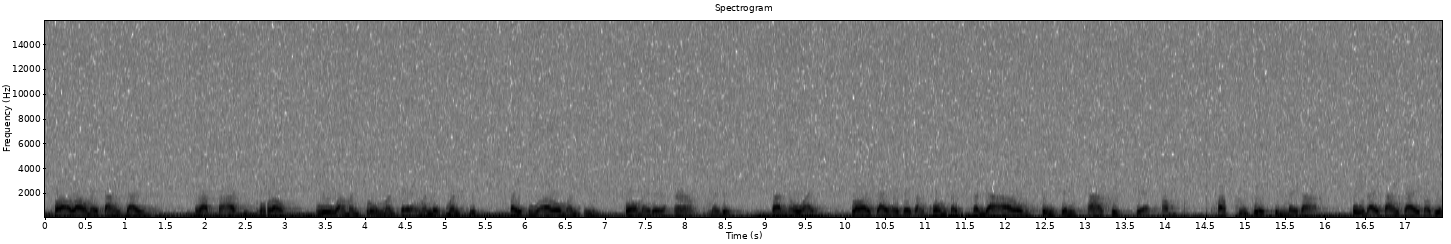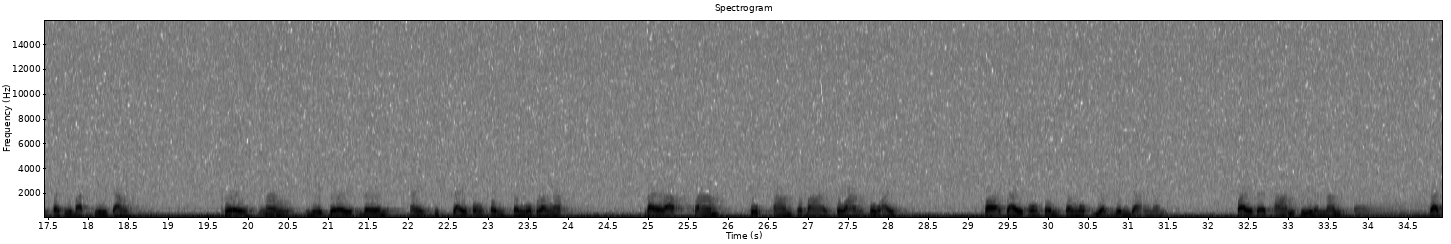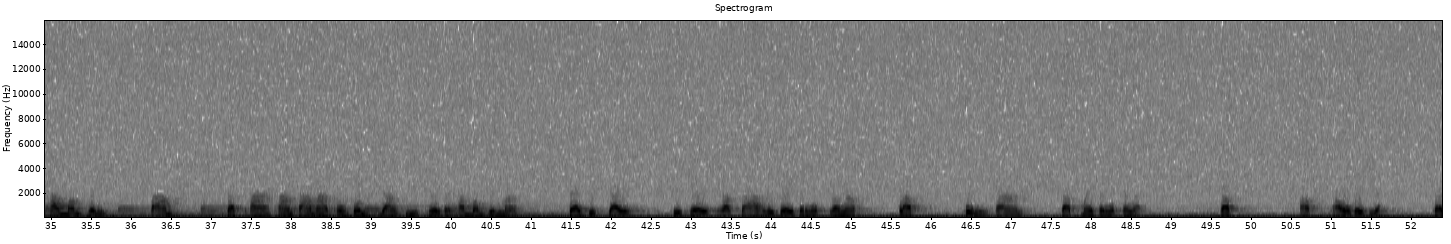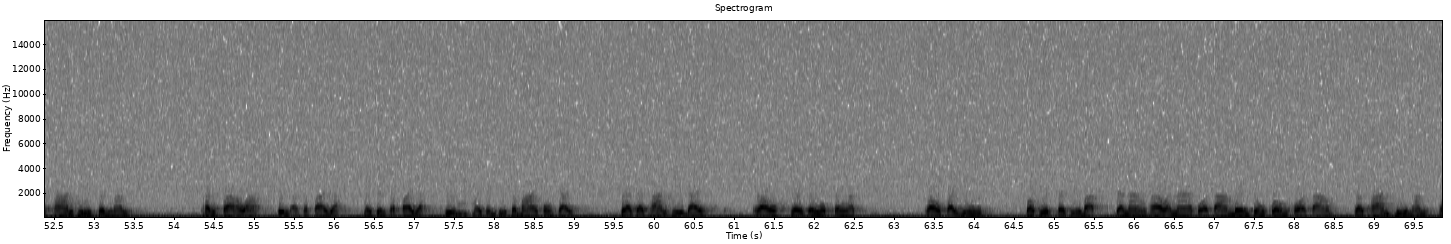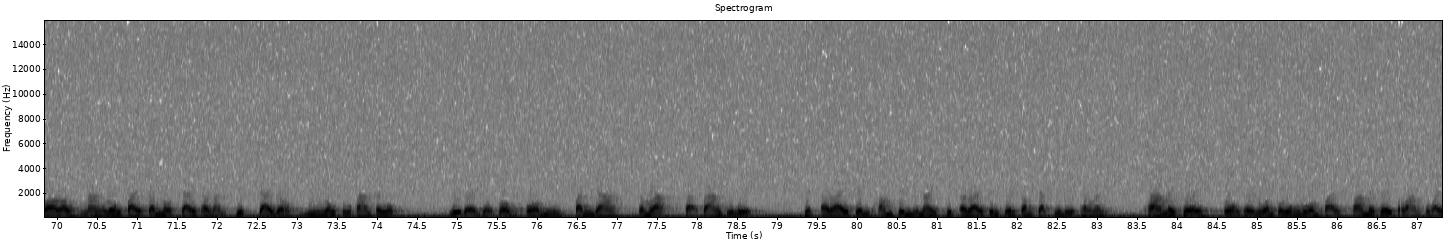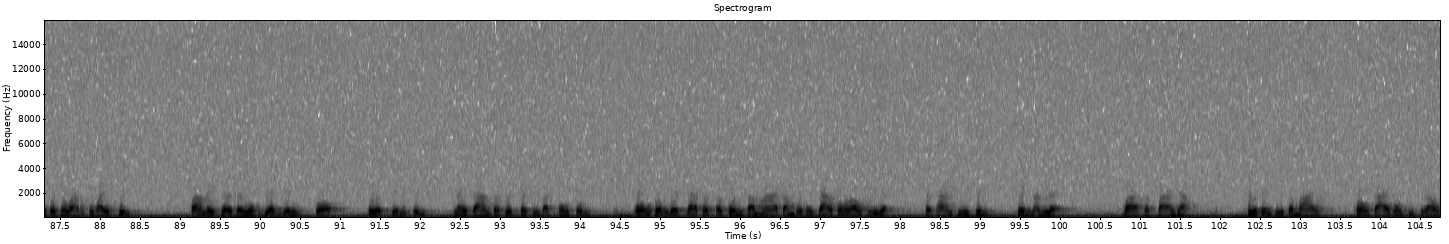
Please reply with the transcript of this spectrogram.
เพราะเราไม่ตั้งใจรักษาจิตของเรา รู้ว่ามันปรุงมันแต่งมันนึกมันคิดไปสู่อารมณ์อันอื่น ก็ไม่ได้ห้ามไม่ได้ตั้นเอาไว้ ปล่อยใจให้ไปสังคมกับสัญญาอารมณ์ ซึ่งเป็นข้าศึกแก่ธรรมธรรมที่เกิดขึ้นไม่ได้ ผู้ใดตั้งใจประพฤติปฏิบัติจริงจัง เคยนั่งหรือเคยเดินให้จิตใจของตนสงบระงับ ได้รับความสุขความสบายสว่างสวยเพราะใจของตนสงบเยือกเย็นอย่างนั้น ไปแต่ฐานที่นั้นนั้นจะทำบำเพ็ญตามศรัทธาความสามารถของตนอย่างที่เคยแต่ทำบำเพ็ญมา แต่จิตใจที่เคยรักษาหรือเคยสงบระงับกลับพุ่งซ่านกลับไม่สงบสงัด กับอับเฉาไปเสียสถานที่เช่นนั้น ท่านกล่าวว่าเป็นอัตปายะไม่เป็นสปายะคือไม่เป็นที่สบายของใจ แต่สถานที่ใด เราเคยสงบสงัด เราไปอยู่ประพฤติปฏิบัติจะนั่งภาวนาก่อตามเดินจงกรมก่อตาม สถานที่นั้น พอเรานั่งลงไปกำหนดใจเท่านั้น จิตใจย่อมดิ่งลงสู่ความสงบหรือเดินจงกรมก็มีปัญญาสำระสะสางกิเลส คิดอะไรเป็นธรรมเป็นวินัยคิดอะไรเป็นเสื่องกำจัดกิเลสทางนั้น ความไม่เคยตรงเคยรวมก็ลงรวมไป ความไม่เคยสว่างสวัยก็สว่างสวัยขึ้น ความไม่เคยสงบเยือกเย็นก็เกิดเห็นขึ้นในการประพฤติปฏิบัติของตน องค์สมเด็จพระทศพลสัมมาสัมพุทธเจ้าของเราเรียกสถานที่เช่นเช่นนั้นแหละ ว่าสปายะคือเป็นที่สบายของกายของจิตเรา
